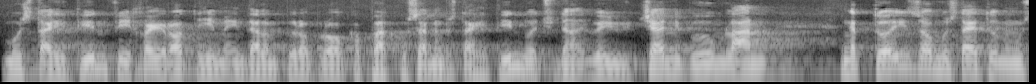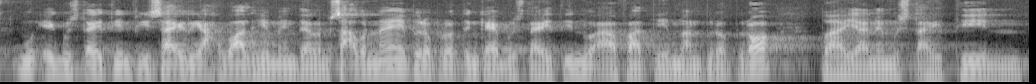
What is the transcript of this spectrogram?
mustahidin fi khairatihim ing dalam pira-pira kebagusan mustahidin wa yujanibuhum lan ngedoi so mustahidun ing mustahidin fi sairi ahwalihim ing dalam sawenehe pira-pira tingkah mustahidin wa afatihim lan pira-pira bahayane mustahidin.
